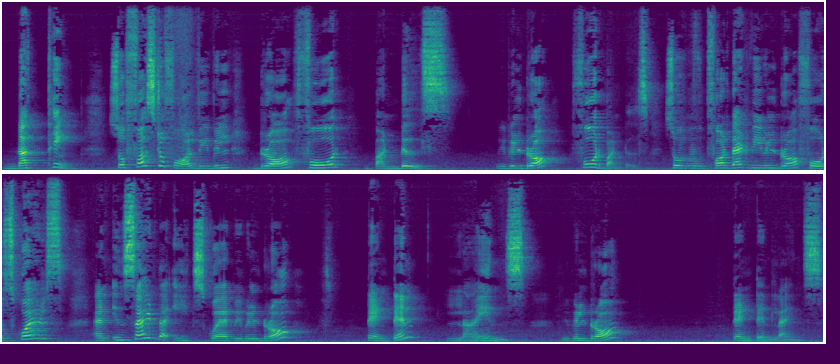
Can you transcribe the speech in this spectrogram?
nothing. So first of all we will draw four bundles. We will draw four bundles. So for that we will draw four squares. And inside the each square we will draw 10 10 lines. We will draw 10 10 lines.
